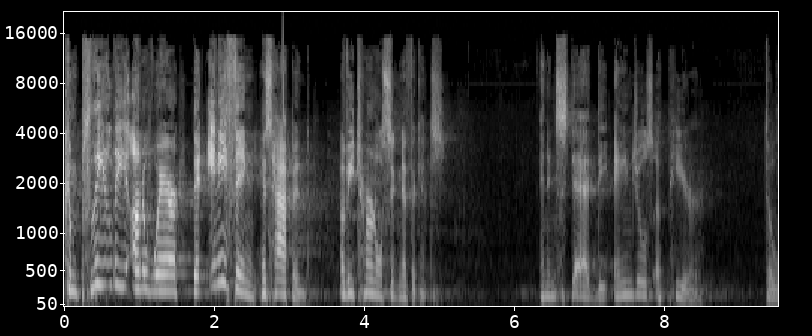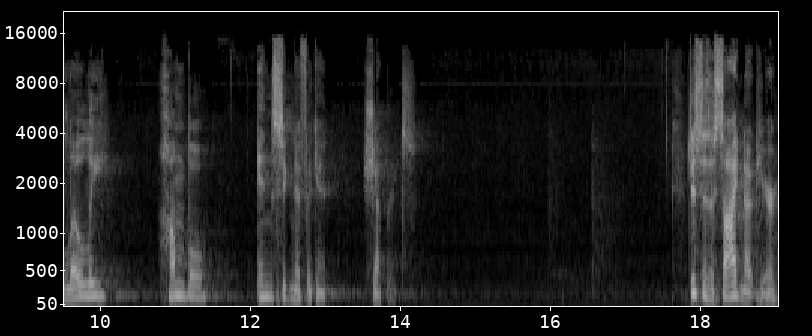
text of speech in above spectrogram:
completely unaware that anything has happened of eternal significance. And instead, the angels appear to lowly, humble, insignificant shepherds. Just as a side note here,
